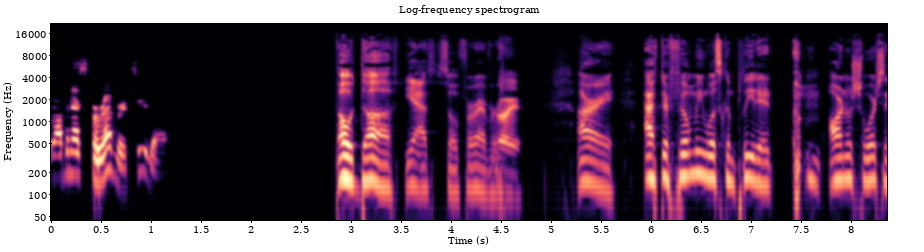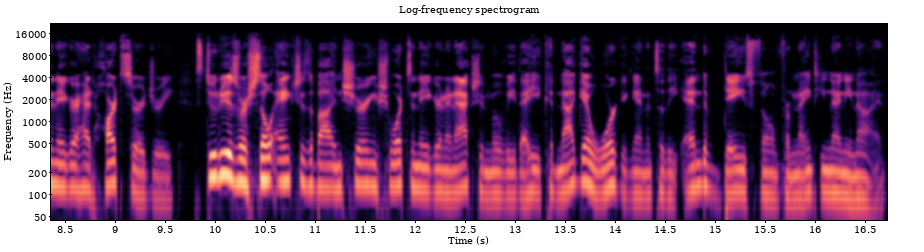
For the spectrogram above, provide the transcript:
Robin has forever too, though. Oh, duh. Yeah. So forever. Right. All right. After filming was completed, Arnold Schwarzenegger had heart surgery. Studios were so anxious about insuring Schwarzenegger in an action movie that he could not get work again until the end of Days film from 1999.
